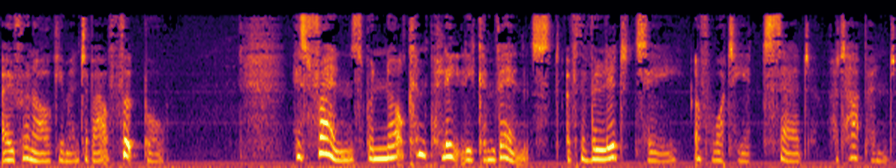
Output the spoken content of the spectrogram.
over an argument about football. His friends were not completely convinced of the validity of what he had said had happened.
